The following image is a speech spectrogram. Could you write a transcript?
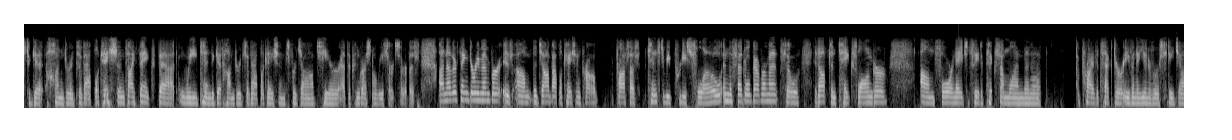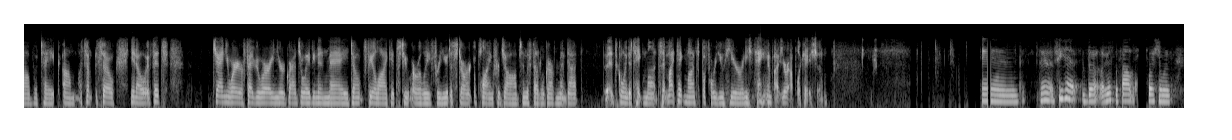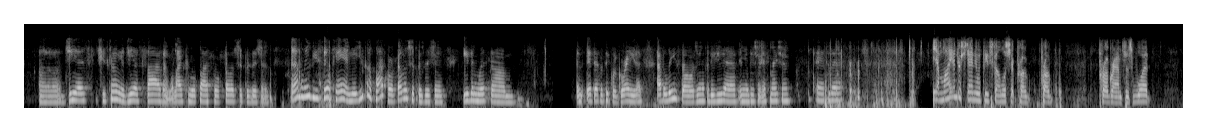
to get hundreds of applications. I think that we tend to get hundreds of applications for jobs here at the Congressional Research Service. Another thing to remember is um, the job application pro process tends to be pretty slow in the federal government, so it often takes longer um, for an agency to pick someone than a, a private sector or even a university job would take. Um, so, you know, if it's January or February and you're graduating in May, don't feel like it's too early for you to start applying for jobs in the federal government. That it's going to take months. It might take months before you hear anything about your application. And then she had the, I guess the follow-up question was, uh, GS, she's currently a GS5 and would like to apply for a fellowship position. And I believe you still can. Yeah, you can apply for a fellowship position even with um, at that particular grade. I, I believe so. Jennifer, did you have any additional information to add to that? Yeah, my understanding with these fellowship pro, pro, programs is what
